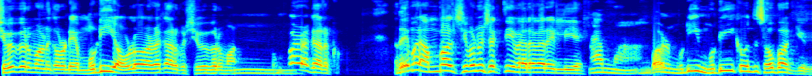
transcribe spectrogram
சிவபெருமானுக்கு அவருடைய முடி அவ்வளோ அழகா இருக்கும் சிவபெருமான். ரொம்ப அழகா இருக்கும். அதே மாதிரி அம்பாள் சிவனும் சக்தி வேற வேற இல்லையே. அம்பாள் முடி முடிக்கு வந்து சௌபாகியம்.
